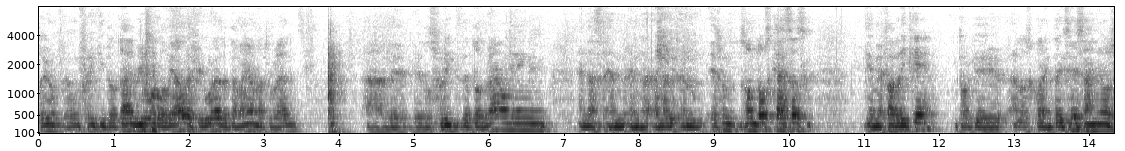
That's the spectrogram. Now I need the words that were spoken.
soy un, un total, vivo rodeado de figuras de tamaño natural, ah, de, de los freaks de Todd Browning. En las- en- en es un- son dos casas que me fabriqué, porque a los 46 años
